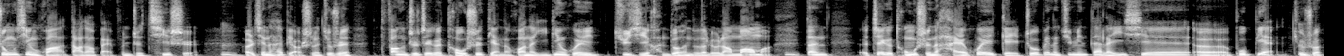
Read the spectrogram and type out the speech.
中性化达到百分之七十。嗯，而且呢，还表示了就是。放置这个投食点的话呢，一定会聚集很多很多的流浪猫嘛。嗯，但这个同时呢，还会给周边的居民带来一些呃不便，就是说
